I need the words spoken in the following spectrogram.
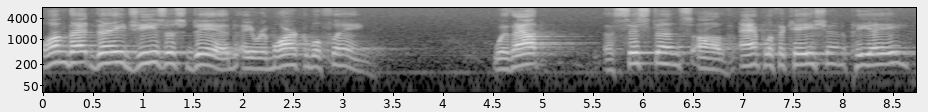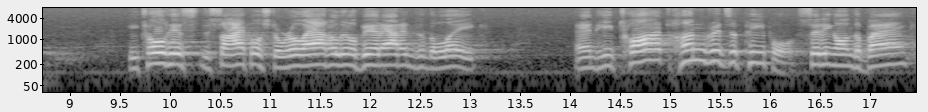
On that day, Jesus did a remarkable thing. Without assistance of amplification, PA, he told his disciples to row out a little bit out into the lake. And he taught hundreds of people sitting on the bank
